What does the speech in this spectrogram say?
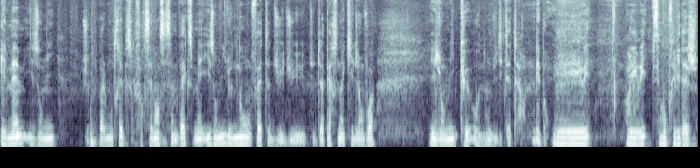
et même ils ont mis, je peux pas le montrer parce que forcément ça, ça me vexe, mais ils ont mis le nom en fait du, du- du- de la personne à qui ils l'envoient, et ils l'ont mis que au nom du dictateur. Mais bon, Et oui, oui, oui, c'est mon privilège.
